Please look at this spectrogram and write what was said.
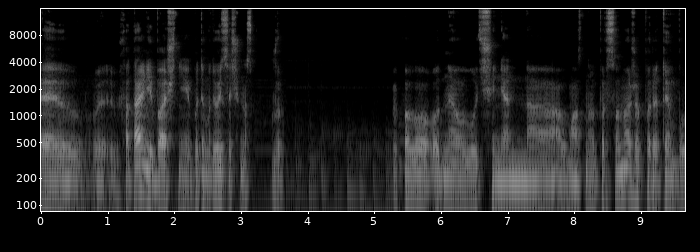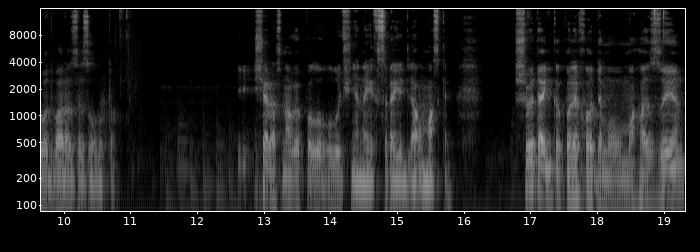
е, в фатальній башні. Будемо дивитися, що в нас випало одне улучшення на алмазного персонажа, перед тим було два рази золото. І ще раз нам випало улучшення на X-Ray для алмазки. Швиденько переходимо в магазин.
